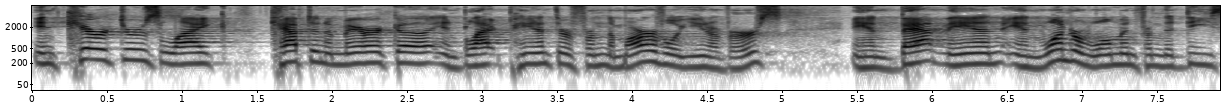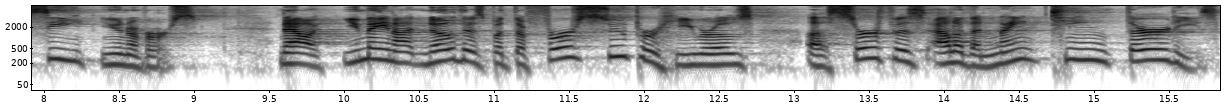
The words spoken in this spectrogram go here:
in characters like Captain America and Black Panther from the Marvel universe, and Batman and Wonder Woman from the DC universe. Now, you may not know this, but the first superheroes uh, surfaced out of the 1930s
